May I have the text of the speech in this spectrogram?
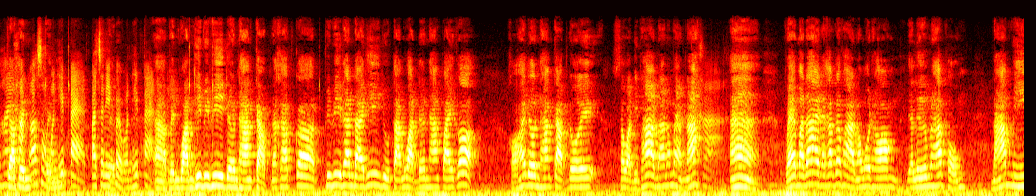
ให้จะเป็ค่ะนก็ส่งเป็นวันที่8ปัจจุบันเปิดวันที่8อ่าพอดีเป็นวันที่พี่ๆเดินทางกลับนะครับ ก็พี่ๆท่านใดที่อยู่ต่างจังหวัดเดินทางไปก็ ขอให้เดินทางกลับโดยสวัสดิภาพนะน้องแหม่มนะ ค่ะ อ่าแวะมาได้นะครับ ถ้าผ่านมาโมทองอย่าลืมนะครับผมน้ำมี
